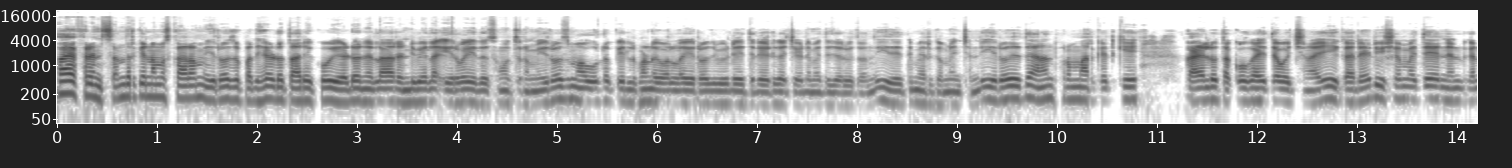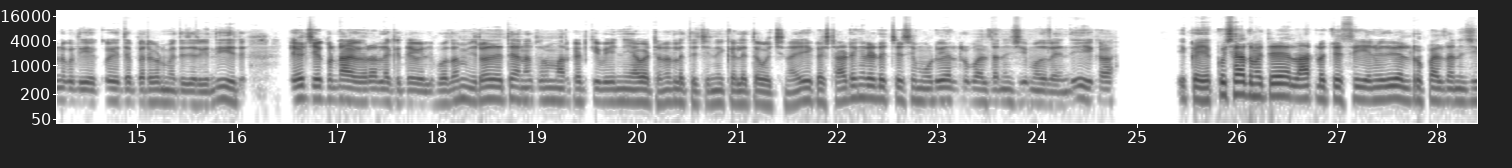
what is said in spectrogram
హాయ్ ఫ్రెండ్స్ అందరికీ నమస్కారం. ఈరోజు పదిహేడో తారీఖు ఏడో నెల రెండు వేల ఇరవై ఐదో సంవత్సరం. ఈరోజు మా ఊర్లో పీర్ల పండుగ వల్ల ఈరోజు వీడియో అయితే లేట్గా చేయడం అయితే జరుగుతుంది. ఇదైతే మీరు గమనించండి. ఈరోజు అయితే అనంతపురం మార్కెట్కి కాయలు తక్కువగా అయితే వచ్చినాయి. ఇక రేటు విషయం అయితే నిన్నకన్నా కొద్దిగా ఎక్కువ అయితే పెరగడం అయితే జరిగింది. లేట్ చేయకుండా ఆ వివరాలకి అయితే వెళ్ళిపోదాం. ఈరోజు అయితే అనంతపురం మార్కెట్కి వెయ్యి యాభై టన్నులు అయితే చిన్నికాయలు అయితే వచ్చినాయి. ఇక స్టార్టింగ్ రేట్ వచ్చేసి మూడు వేల రూపాయలతో నుంచి మొదలైంది. ఇక ఇక ఎక్కువ శాతం అయితే లాట్లు వచ్చేసి ఎనిమిది వేల రూపాయల నుంచి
